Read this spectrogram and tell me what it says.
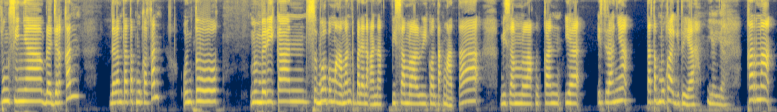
fungsinya belajar kan dalam tatap muka kan untuk memberikan sebuah pemahaman kepada anak-anak bisa melalui kontak mata bisa melakukan ya istilahnya tatap muka gitu ya Iya, iya. karena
